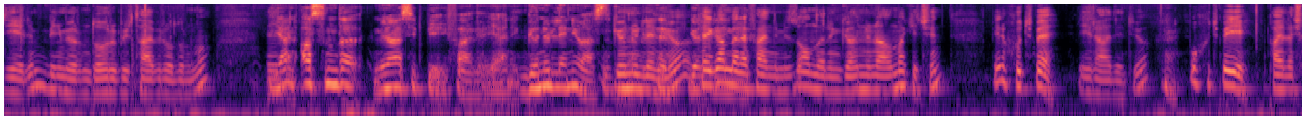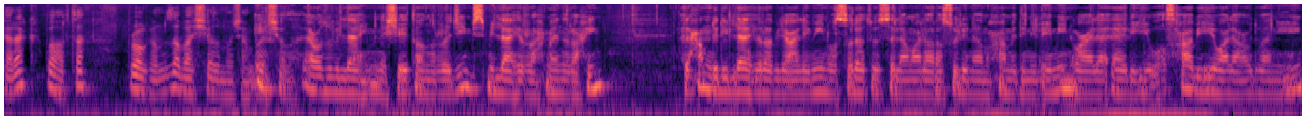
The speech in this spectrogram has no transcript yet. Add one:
diyelim. Bilmiyorum doğru bir tabir olur mu? Yani aslında münasip bir ifade. Yani gönülleniyor aslında. Gönülleniyor. Evet, gönülleniyor. Peygamber Efendimiz onların gönlünü almak için bir hutbe irade ediyor. Evet. Bu hutbeyi paylaşarak bu hafta programımıza başlayalım hocam. İnşallah. Euzu billahi mineşşeytanirracim. Bismillahirrahmanirrahim. Elhamdülillahi Rabbil alemin ve salatu ve selamu ala Resulina Muhammedin el emin ve ala alihi ve ashabihi ve ala udvanihi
